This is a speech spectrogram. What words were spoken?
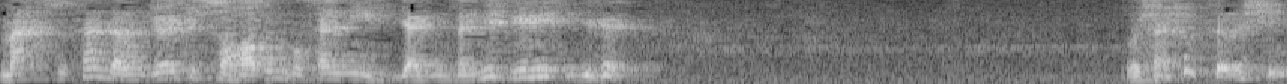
مخصوصا در اون جایی که صحابه می‌گفتن نیست. یک می‌گفتن نیست دیگه نیست دیگه. روشن شد سرشی؟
